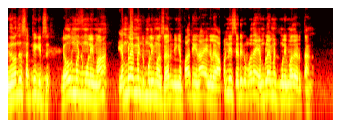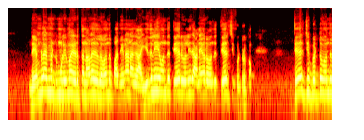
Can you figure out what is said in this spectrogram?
இது வந்து சர்டிஃபிகேட்ஸ் கவர்மெண்ட் மூலிமா எம்ப்ளாய்மெண்ட் மூலிமா சார். நீங்கள் பார்த்தீங்கன்னா எங்களை அப்பண்டிஸ் எடுக்கும் போது எம்ப்ளாய்மெண்ட் மூலிமா தான் எடுத்தாங்க. இந்த எம்ப்ளாய்மெண்ட் மூலிமா எடுத்தனால இதில் வந்து பார்த்தீங்கன்னா நாங்கள் இதுலேயும் வந்து தேர்வு எழுதி அனைவரும் வந்து தேர்ச்சி பெற்றிருக்கோம். தேர்ச்சி பெற்று வந்து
